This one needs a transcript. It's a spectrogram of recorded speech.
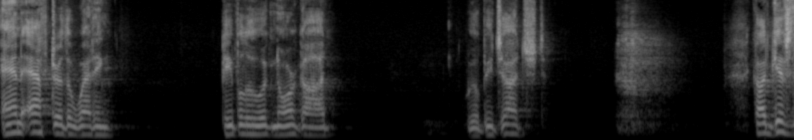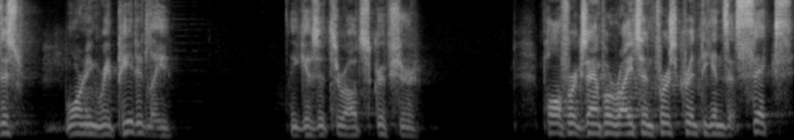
and after the wedding, people who ignore God will be judged. God gives this warning repeatedly. He gives it throughout Scripture. Paul, for example, writes in 1 Corinthians 6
